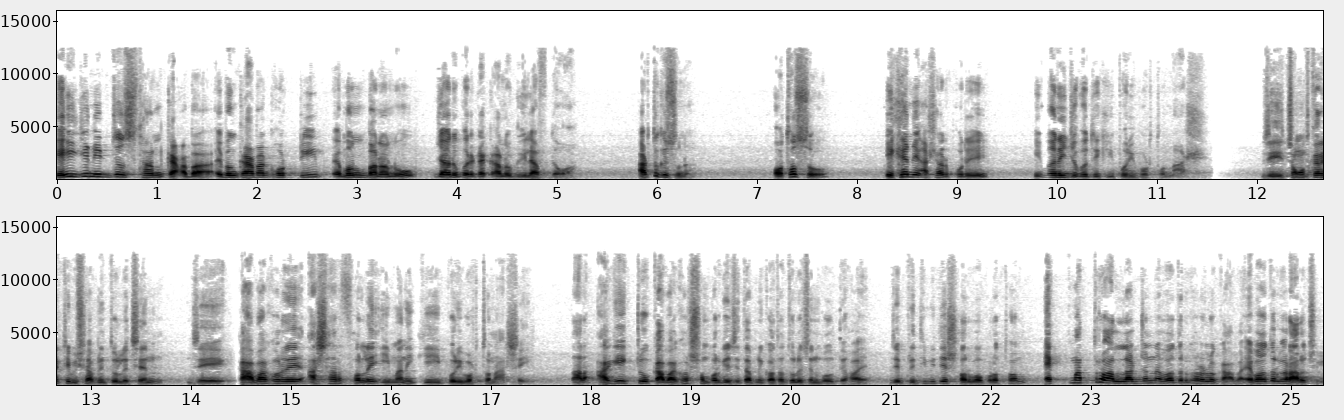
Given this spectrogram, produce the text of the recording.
এই যে নির্জন স্থান কাবা এবং কাবা ঘরটি এমন বানানো যার উপর একটা কালো গিলাফ দেওয়া আর তো কিছু না। অথচ এখানে আসার পরে ইমানি জগতে কি পরিবর্তন আসে? জি চমৎকার একটি বিষয় আপনি তুলেছেন যে কাবা ঘরে আসার ফলে ইমানি কি পরিবর্তন আসে? তার আগে একটু কাবাঘর সম্পর্কে যেটা আপনি কথা তুলেছেন বলতে হয় যে পৃথিবীতে সর্বপ্রথম একমাত্র আল্লাহর জন্য এবাদতের ঘর হলো কাবা। এবাদতের ঘর আরও ছিল।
